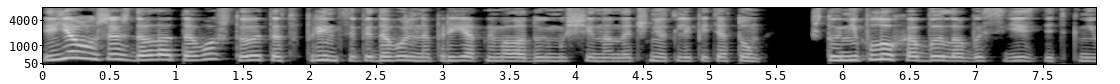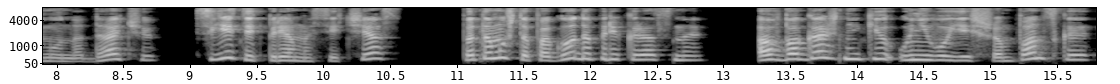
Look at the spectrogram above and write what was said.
и я уже ждала того, что этот, в принципе, довольно приятный молодой мужчина начнет лепить о том, что неплохо было бы съездить к нему на дачу, съездить прямо сейчас, потому что погода прекрасная, а в багажнике у него есть шампанское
